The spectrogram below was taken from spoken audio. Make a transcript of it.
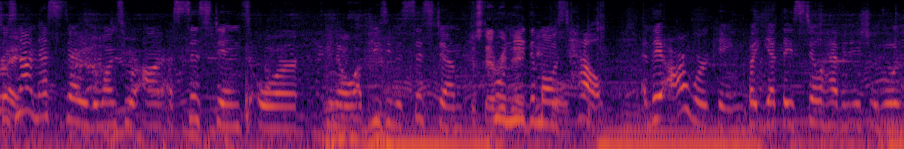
So it's not necessarily the ones who are on assistance or, you know, abusing the system Just who need the people. most help. They are working, but yet they still have an issue with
